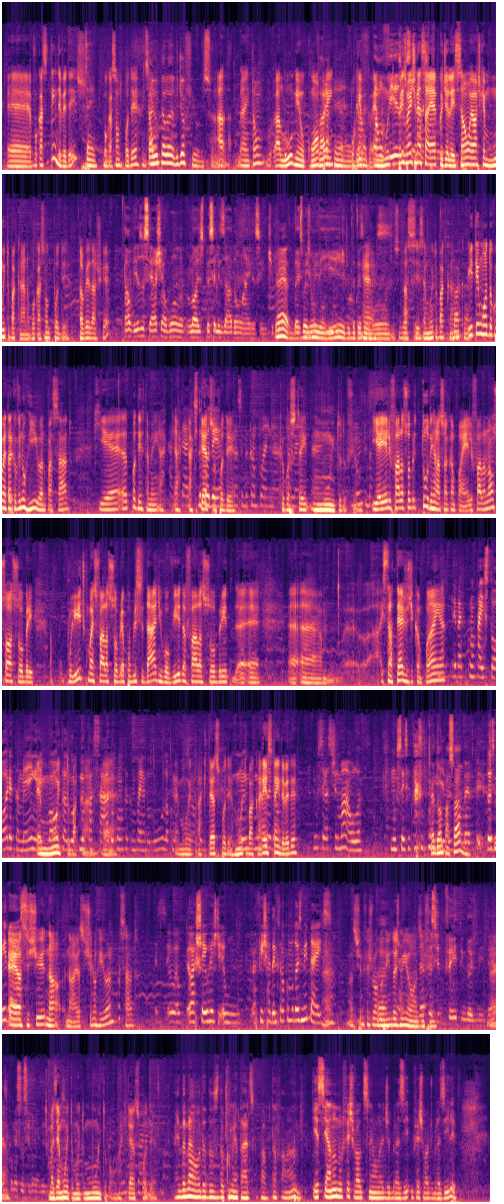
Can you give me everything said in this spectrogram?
vocação, tem DVD isso? Tem. Vocação do Poder? Então, Saiu pela videofilme. Isso. A, é, então aluguem ou comprem. Vale pena, porque é, muito. Principalmente nessa época de eleição, eu acho que é muito bacana. Vocação do Poder. Talvez acho que é. Talvez você ache em alguma loja especializada online, assim, tipo é, 2001, 2001 vídeo, DVD é, hoje. Assim, assista, é muito bacana. bacana. E tem um outro documentário que eu vi no Rio ano passado que é, Poder também, Arquitetos, Arquitetos do Poder, do poder sobre campanha que eu gostei também, é. muito do filme. Muito e aí ele fala sobre tudo em relação à campanha. Ele fala não só sobre o político, mas fala sobre a publicidade envolvida, fala sobre é, é, é estratégias de campanha. Ele vai contar a história também, é ele volta no, no, passado, é. conta a campanha do Lula. Como é, é muito. Arquitetos do Poder, muito, muito bacana. Muito Esse tem DVD? Não sei, assistindo uma aula. Não sei se tá É do ano passado? 2010. É, eu assisti. Não, não, eu assisti no Rio ano passado. Eu, eu, eu achei o, o, a ficha dele tava como 2010. É, eu assisti no Festival é. do Rio em 2011. Deve enfim. ter sido feito em 2010 é. e começou a ser Mas é muito, muito, muito bom. Arquitetos Poder. Ainda na onda dos documentários que o Pablo tá falando. Esse ano no Festival de Cinema lá de Brasília, no Festival de Brasília,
